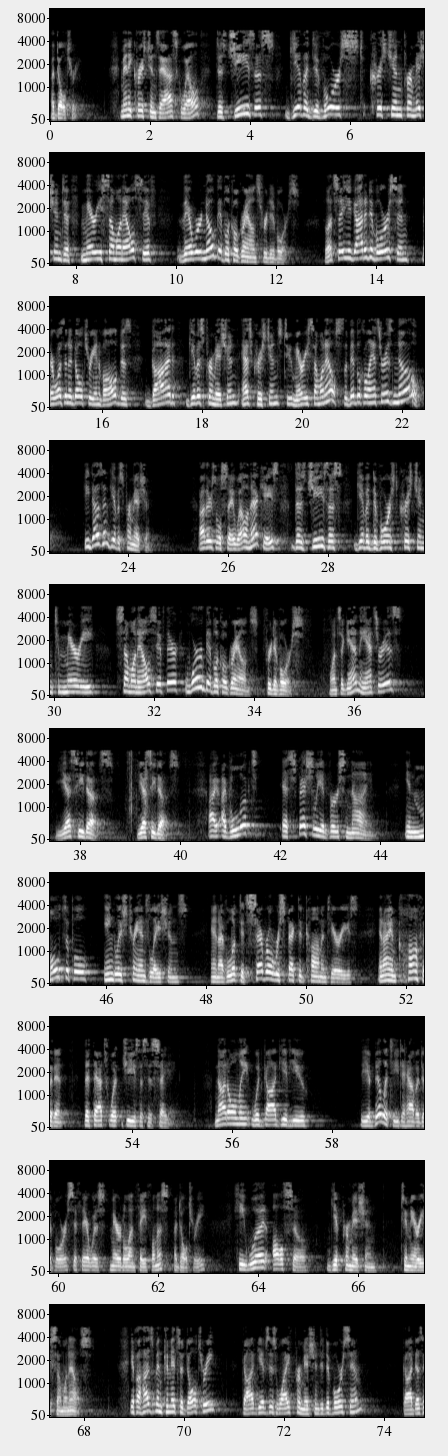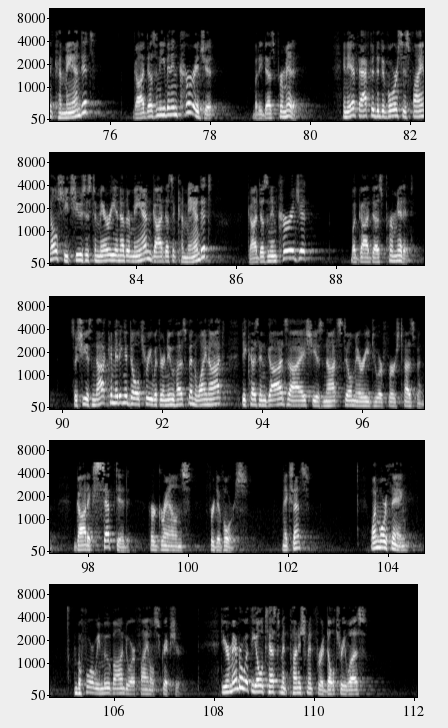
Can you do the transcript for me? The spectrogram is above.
Adultery. Many Christians ask, well, does Jesus give a divorced Christian permission to marry someone else if there were no biblical grounds for divorce? Let's say you got a divorce and there wasn't adultery involved. Does God give us permission as Christians to marry someone else? The biblical answer is no. He doesn't give us permission. Others will say, well, in that case, does Jesus give a divorced Christian to marry someone else if there were biblical grounds for divorce? Once again, the answer is yes, he does. Yes, he does. I, have looked especially at verse 9, in multiple English translations, and I've looked at several respected commentaries, and I am confident that that's what Jesus is saying. Not only would God give you the ability to have a divorce if there was marital unfaithfulness, adultery, He would also give permission to marry someone else. If a husband commits adultery, God gives his wife permission to divorce him. God doesn't command it. God doesn't even encourage it, but he does permit it. And if after the divorce is final, she chooses to marry another man, God doesn't command it. God doesn't encourage it, but God does permit it. So she is not committing adultery with her new husband. Why not? Because in God's eyes, she is not still married to her first husband. God accepted her grounds for divorce. Make sense? One more thing before we move on to our final scripture. Do you remember what the Old Testament punishment for adultery was?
